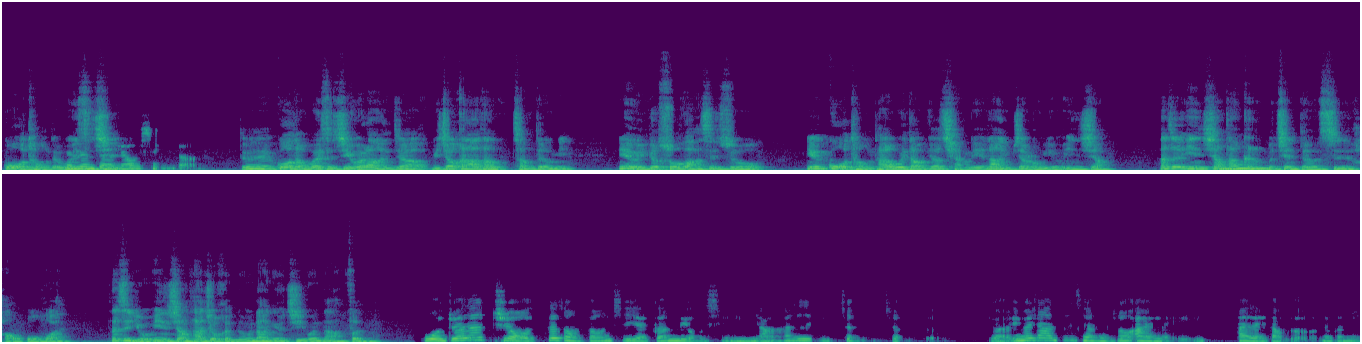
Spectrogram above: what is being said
过桶的威士忌，那阵子很流行的，对不对？嗯过桶威士忌会让人家比较看到它常得名，因为有一个说法是说，因为过桶它的味道比较强烈，让你比较容易有印象。那这个印象它可能不见得是好或坏。但是有印象，它就很容易让你有机会拿分。我觉得酒这种东西也跟流行一样，它是一阵一阵的。对，因为像之前你说艾雷艾雷岛的那个泥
